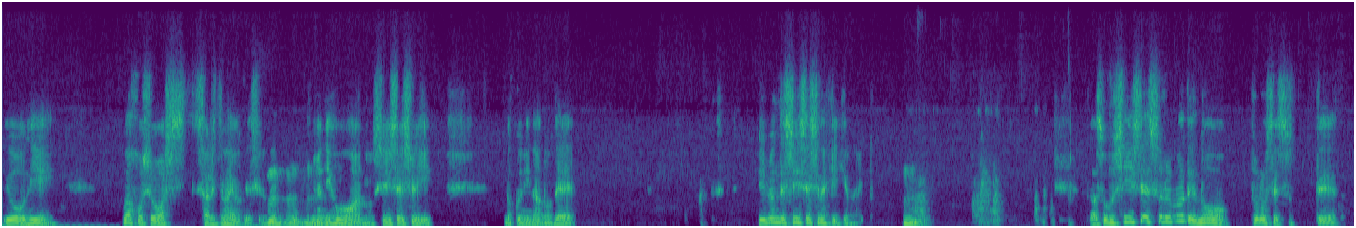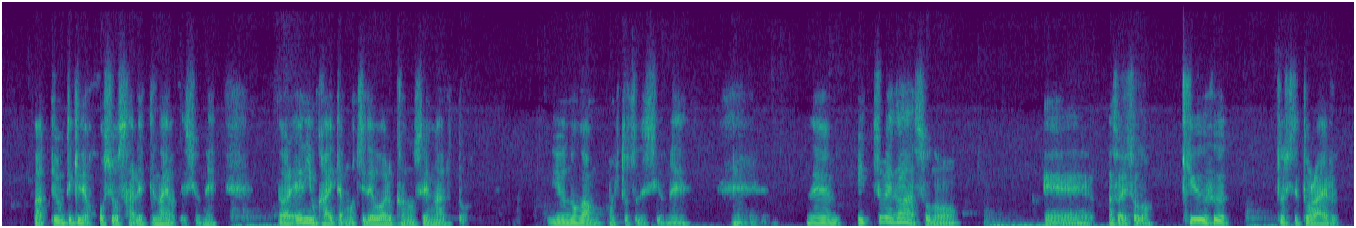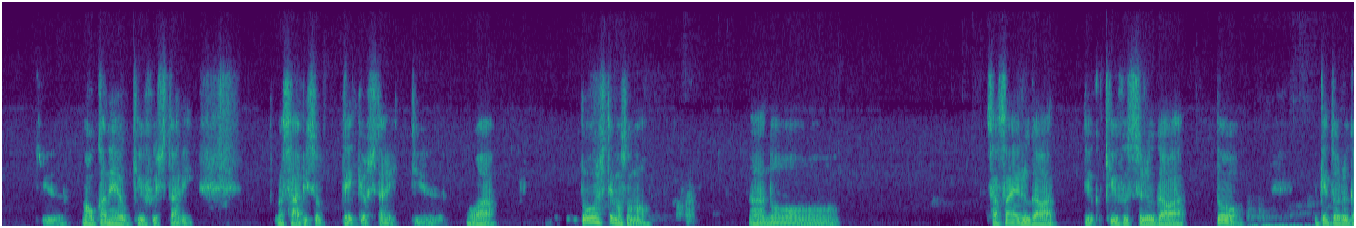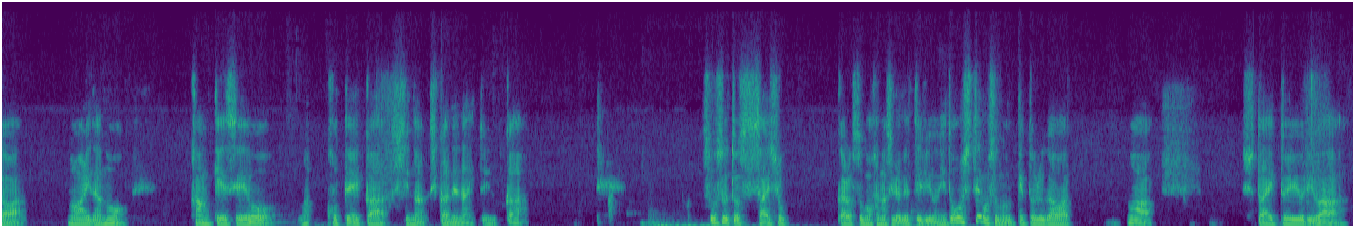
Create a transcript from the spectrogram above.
ようには保障はしされてないわけですよね。うん。うん。まあ日本はあの申請主義の国なので、自分で申請しなきゃいけないと。うん。だその申請するまでのプロセスって、まあ、基本的には保証されてないわけですよね。だから絵にも描いた餅で終わる可能性があると。いうのがもう一つですよね。で、三つ目が、その、えー、あ、そういうその、給付として捉えるっていう、まあ、お金を給付したり、まあ、サービスを提供したりっていうのは、どうしてもその、あの支える側っていうか、給付する側と受け取る側の間の関係性を、まあ、固定化しな、しかねないというか、そうすると最初からその話が出ているように、どうしてもその受け取る側は、主体というよりは、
